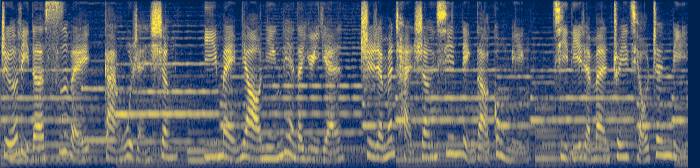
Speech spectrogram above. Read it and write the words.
哲理的思维感悟人生，以美妙凝练的语言使人们产生心灵的共鸣，启迪人们追求真理、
